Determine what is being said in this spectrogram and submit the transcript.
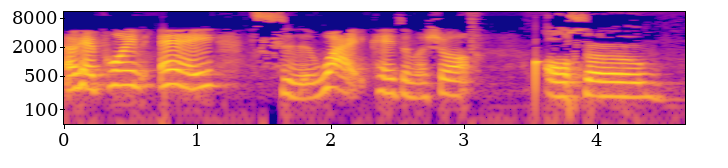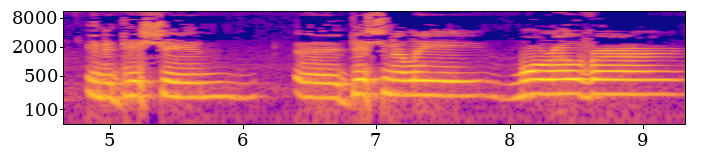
OK，Point、A，此外可以怎么说？ Also, in addition, additionally, moreover,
